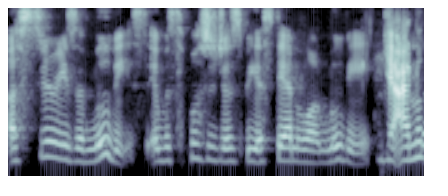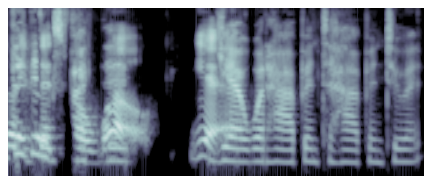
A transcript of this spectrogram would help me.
a series of movies. It was supposed to just be a standalone movie. Yeah, I don't think it did so well. Yeah. yeah, what happened to happen to it.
